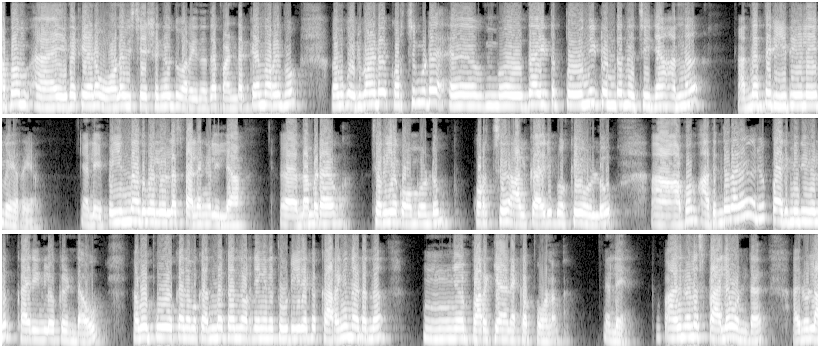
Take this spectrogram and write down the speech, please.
അപ്പം ഇതൊക്കെയാണ് ഓണവിശേഷങ്ങൾ എന്ന് പറയുന്നത്. പണ്ടൊക്കെ എന്ന് പറയുമ്പോൾ നമുക്ക് ഒരുപാട് കുറച്ചും കൂടെ ഇതായിട്ട് തോന്നിയിട്ടുണ്ടെന്ന് വെച്ച് കഴിഞ്ഞാൽ അന്ന് അന്നത്തെ രീതികളെ വേറെയാണ്. അല്ലെ? ഇപ്പൊ ഇന്ന് അതുപോലെയുള്ള സ്ഥലങ്ങളില്ല. നമ്മുടെ ചെറിയ കോമ്പൗണ്ടും കുറച്ച് ആൾക്കാരും ഒക്കെ ഉള്ളൂ. അപ്പം അതിന്റെതായ ഒരു പരിമിതികളും കാര്യങ്ങളും ഒക്കെ ഉണ്ടാവും. അപ്പൊ പൂവൊക്കെ നമുക്ക് അന്നൊക്കെ എന്ന് പറഞ്ഞാൽ ഇങ്ങനെ തൊടിയിലൊക്കെ കറങ്ങി നടന്ന് പറിക്കാനൊക്കെ പോണം. അല്ലേ? അതിനുള്ള സ്ഥലമുണ്ട്. അതിനുള്ള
